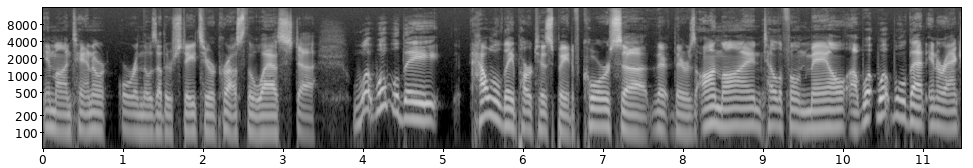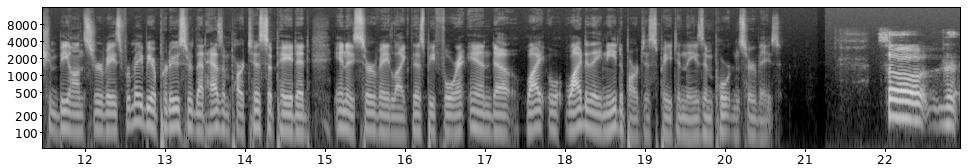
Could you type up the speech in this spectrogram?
in Montana or in those other states here across the West, uh, what what will they how will they participate? Of course, uh, there, there's online, telephone, mail. Uh, what what will that interaction be on surveys for maybe a producer that hasn't participated in a survey like this before? And uh, why why do they need to participate in these important surveys? So the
